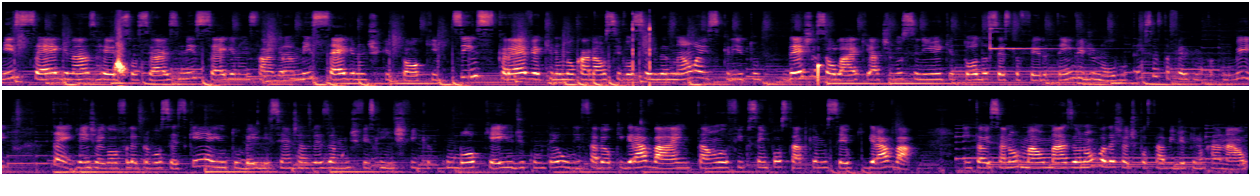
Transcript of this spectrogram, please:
Me segue nas redes sociais, me segue no Instagram, me segue no TikTok. Se inscreve aqui no meu canal se você ainda não é inscrito. Deixa seu like, ativa o sininho aí que toda sexta-feira tem vídeo novo. Tem sexta-feira que não tá tendo vídeo? Tem. Gente, é igual eu falei pra vocês, quem é youtuber iniciante, às vezes é muito difícil que a gente fica com bloqueio de conteúdo e saber o que gravar. Então eu fico sem postar porque eu não sei o que gravar. Então isso é normal, mas eu não vou deixar de postar vídeo aqui no canal.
